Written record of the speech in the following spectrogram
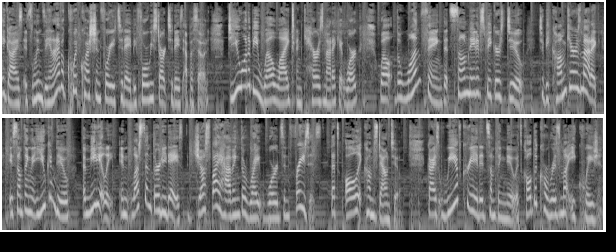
Hey guys, it's Lindsay, and I have a quick question for you today before we start today's episode. Do you want to be well liked and charismatic at work? Well, the one thing that some native speakers do to become charismatic is something that you can do immediately in less than 30 days just by having the right words and phrases. That's all it comes down to. Guys, we have created something new. It's called the charisma equation.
